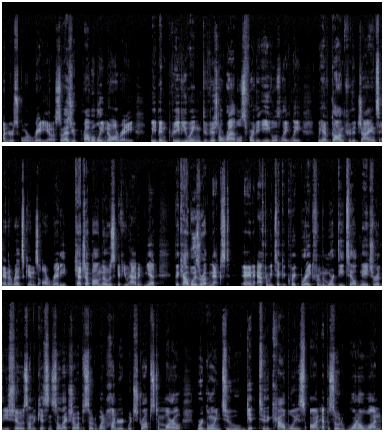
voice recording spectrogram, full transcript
underscore radio. So, as you probably know already, we've been previewing divisional rivals for the Eagles lately. We have gone through the Giants and the Redskins already. Catch up on those if you haven't yet. The Cowboys are up next. And after we take a quick break from the more detailed nature of these shows on the Kist and Solak Show, episode 100, which drops tomorrow, we're going to get to the Cowboys on episode 101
